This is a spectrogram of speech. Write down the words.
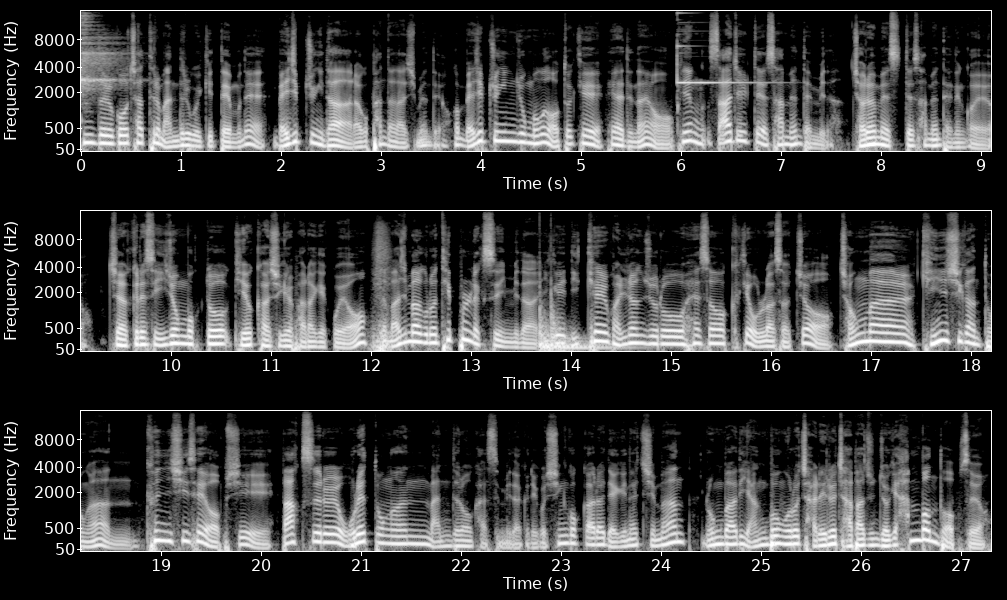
흔들고 차트를 만들고 있기 때문에 매집 중이다라고 판단하시면 돼요. 그럼 매집 중인 종목은 어떻게 해야 되나요? 그냥 싸질 때 사면 됩니다. 저렴했을 때 사면 되는 거예요. 자, 그래서 이 종목도 기억하시길 바라겠고요. 자, 마지막으로는 티플렉스입니다. 이게 니켈 관련주로 해서 크게 올랐었죠. 정말 긴 시간 동안 큰 시세 없이 박스를 오랫동안 만들어 갔습니다. 그리고 신고가를 내긴 했지만 롱바디 양봉으로 자리를 잡아준 적이 한 번도 없어요.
